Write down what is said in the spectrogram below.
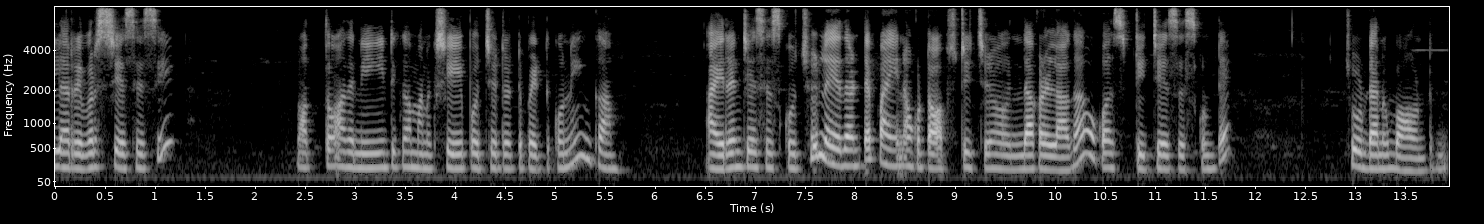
ఇలా రివర్స్ చేసేసి మొత్తం అది నీట్గా మనకు షేప్ వచ్చేటట్టు పెట్టుకొని ఇంకా ఐరన్ చేసేసుకోవచ్చు. లేదంటే పైన ఒక టాప్ స్టిచ్ ఇందాకలాగా ఒక స్టిచ్ చేసేసుకుంటే చూడడానికి బాగుంటుంది.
